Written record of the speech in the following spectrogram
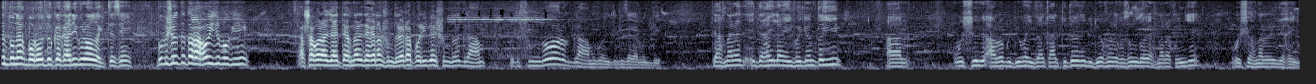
কিন্তু অনেক বড় দোকান গাড়ি ঘোড়াও যাইতেছে। ভবিষ্যতে তারা হয়ে যাব কি? আশা করা যায় তো আপনারা দেখেন সুন্দর একটা পরিবেশ, সুন্দর গ্রাম। কত সুন্দর গ্রাম জায়গার মধ্যে। তো আপনারা দেখাইলাম এই পর্যন্তই। আর অবশ্যই আরও ভিডিও পাইবা, কার কী ধরনের ভিডিও আপনারা পছন্দ হয় আপনারা খুঁজিয়ে অবশ্যই আপনারা দেখাইব।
